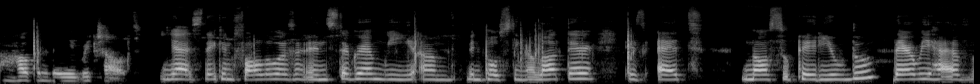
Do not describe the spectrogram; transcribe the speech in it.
How can they reach out? Yes, they can follow us on Instagram. We um been posting a lot there. Is at nosso período. There we have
